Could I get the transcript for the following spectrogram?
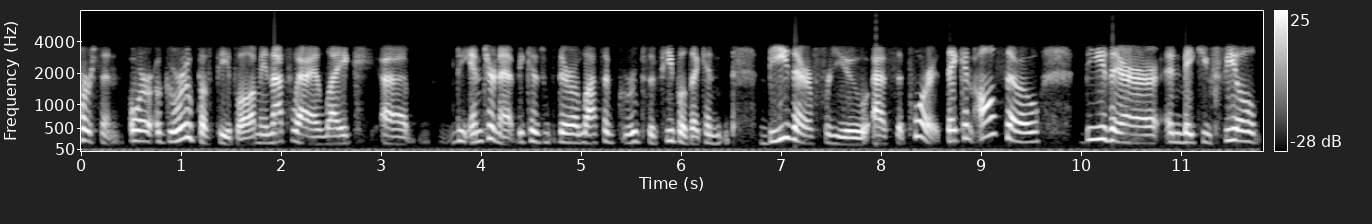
person or a group of people. I mean, that's why I like uh, the internet because there are lots of groups of people that can be there for you as support. They can also be there and make you feel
